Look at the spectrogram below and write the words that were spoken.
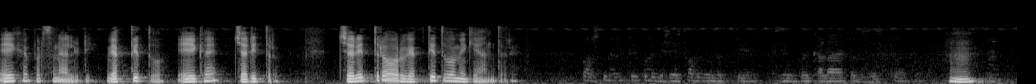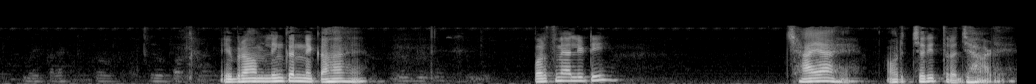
एक है पर्सनैलिटी व्यक्तित्व एक है चरित्र। चरित्र और व्यक्तित्व में क्या अंतर है? हम्म। इब्राहिम लिंकन ने कहा है पर्सनैलिटी छाया है और चरित्र झाड़ है।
